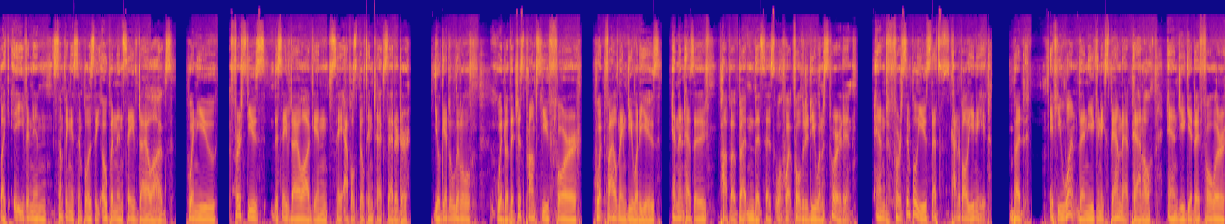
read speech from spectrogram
Like, even in something as simple as the open and save dialogues, when you first use the save dialog in, say, Apple's built in text editor, you'll get a little window that just prompts you for what file name do you want to use. And then it has a pop up button that says, well, what folder do you want to store it in? And for simple use, that's kind of all you need. But if you want, then you can expand that panel and you get a fuller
